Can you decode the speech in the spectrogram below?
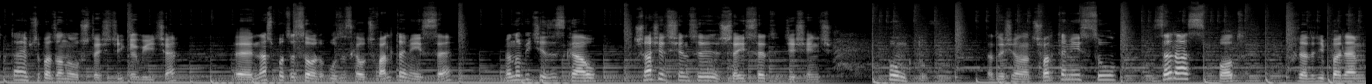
Tutaj przeprowadzono już teścik, jak widzicie. E, Nasz procesor uzyskał czwarte miejsce, mianowicie zyskał 13610 punktów. Znajduje się na czwartym miejscu, zaraz pod Threadripperem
